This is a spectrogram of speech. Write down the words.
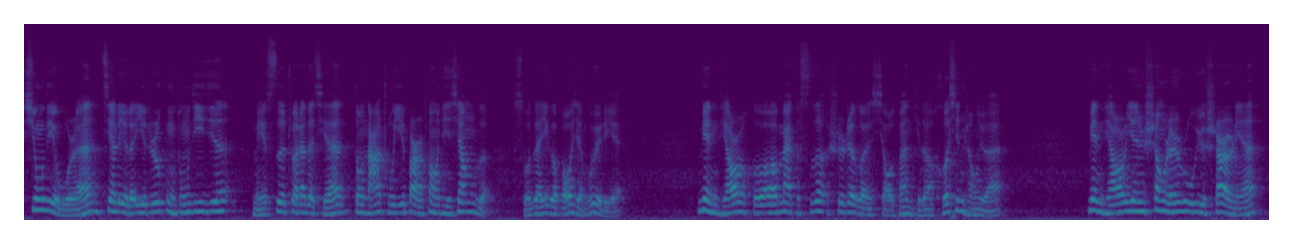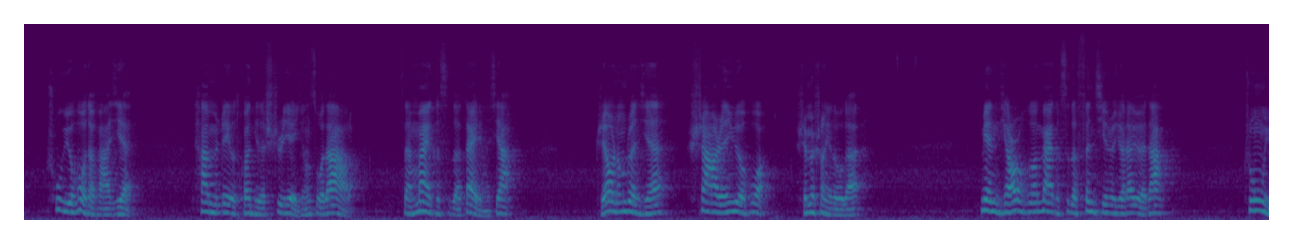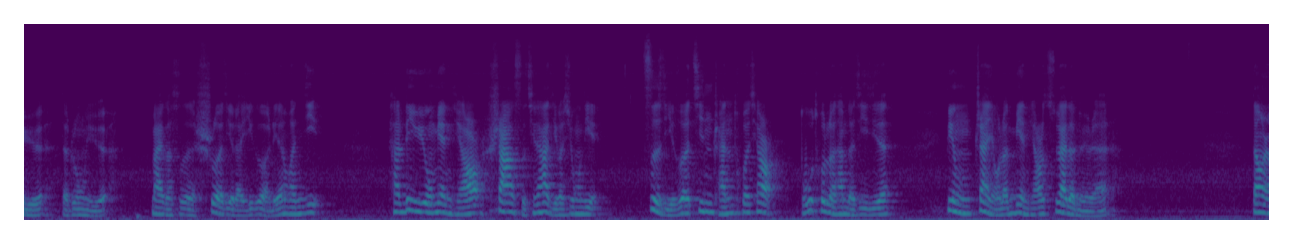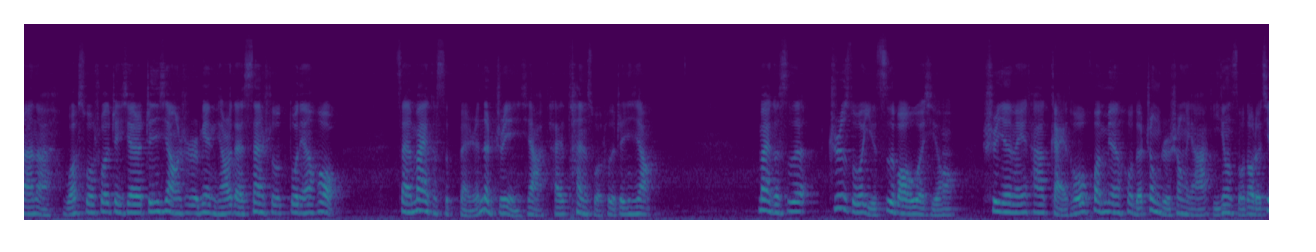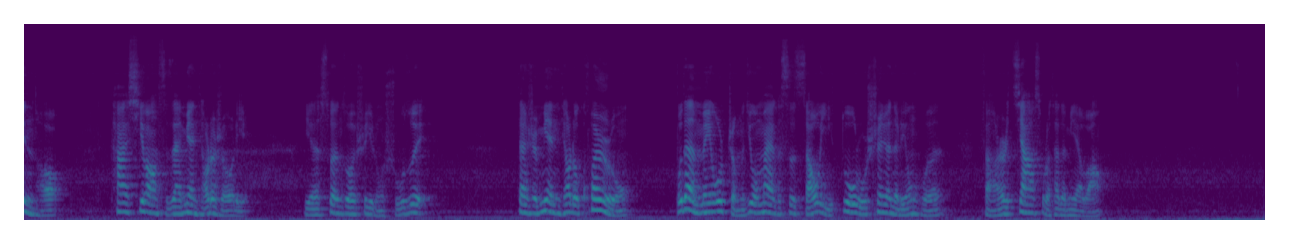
兄弟五人建立了一支共同基金，每次赚来的钱都拿出一半放进箱子，锁在一个保险柜里。面条和麦克斯是这个小团体的核心成员。面条因伤人入狱十二年，出狱后他发现。他们这个团体的事业已经做大了，在麦克斯的带领下，只要能赚钱，杀人越货，什么生意都干。面条和麦克斯的分歧是越来越大，终于的终于，麦克斯设计了一个连环计，他利用面条杀死其他几个兄弟，自己则金蝉脱壳，独吞了他们的基金，并占有了面条最爱的女人。当然呢，我所说的这些真相是面条在三十多年后，在麦克斯本人的指引下才探索出的真相。麦克斯之所以自曝恶行，是因为他改头换面后的政治生涯已经走到了尽头，他希望死在面条的手里，也算作是一种赎罪。但是面条的宽容，不但没有拯救麦克斯早已堕入深渊的灵魂，反而加速了他的灭亡。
